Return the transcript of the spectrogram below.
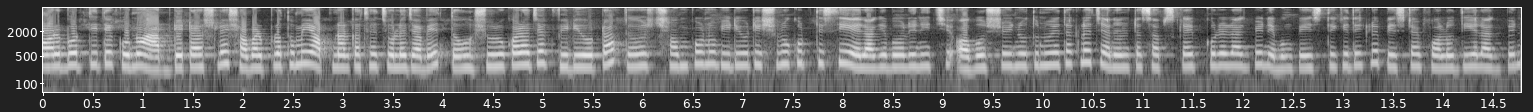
পরবর্তীতে কোনো আপডেট আসলে সবার প্রথমেই আপনার কাছে চলে যাবে। তো শুরু করা যাক ভিডিওটা। তো সম্পূর্ণ ভিডিওটি শুরু করতেছি। এর আগে বলে নিচ্ছি, অবশ্যই নতুন হয়ে থাকলে চ্যানেলটা সাবস্ক্রাইব করে রাখবেন এবং পেজ থেকে দেখলে পেজটা ফলো দিয়ে রাখবেন।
